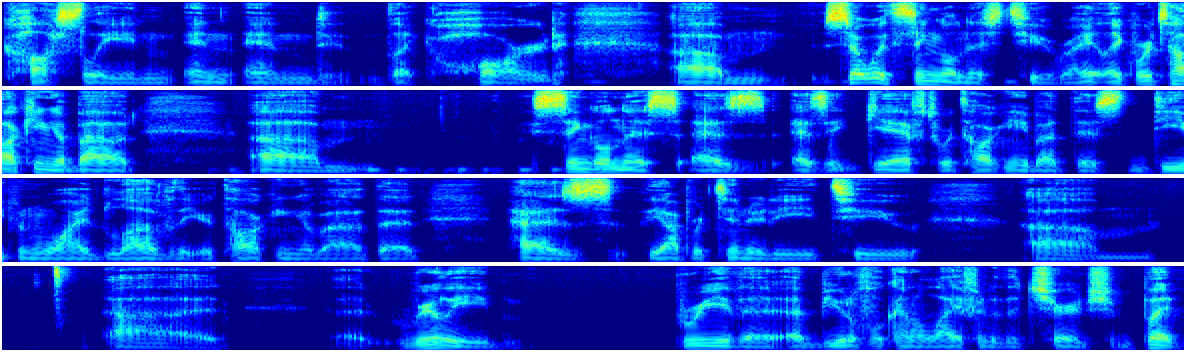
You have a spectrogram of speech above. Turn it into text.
costly and and and like hard. Um so with singleness too right? Like we're talking about um singleness as as a gift. We're talking about this deep and wide love that you're talking about that has the opportunity to um uh really breathe a, a beautiful kind of life into the church but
